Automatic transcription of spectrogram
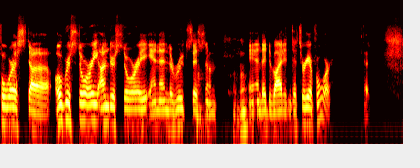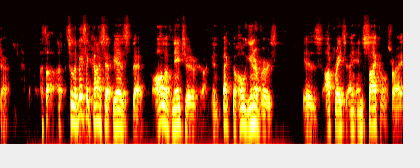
forest uh, overstory, understory, and then the root system, Mhm. and they divide it into three or four. So, so the basic concept is that all of nature, in fact, the whole universe, is operates in, cycles, right,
